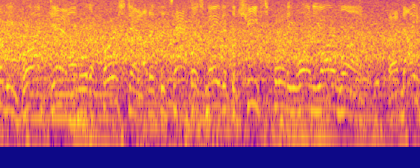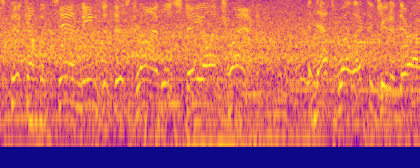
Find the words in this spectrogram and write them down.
he'll be brought down with a first down as the tackle's made at the Chiefs' 41-yard line. A nice pickup of 10 means that this drive will stay on track. And that's well executed there on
